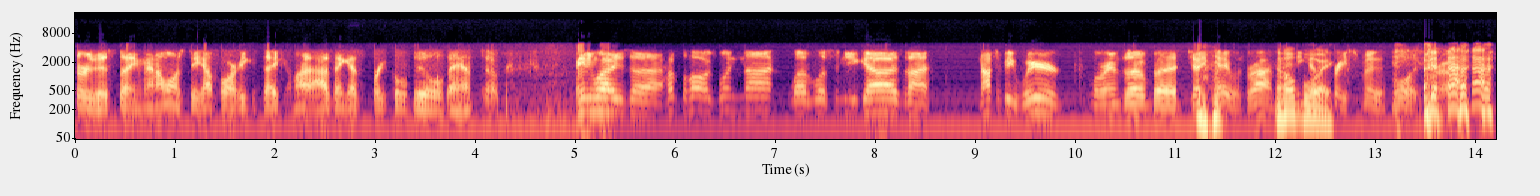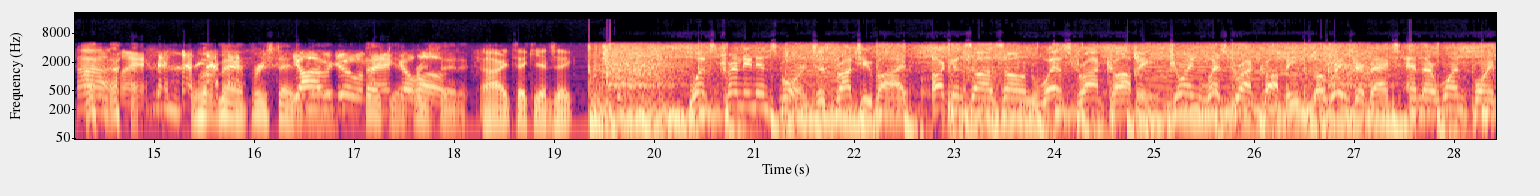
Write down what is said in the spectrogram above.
through this thing, man. I want to see how far he can take them. I, I think that's a pretty cool deal, man. So, anyways, uh, hope the Hogs win tonight. Love listening to you guys, and I, not to be weird. Lorenzo, but JK was right. Man. Oh, He boy. a pretty smooth voice, bro. I'm just saying. well, man, appreciate it. Y'all have a good one, Thank man. you. Go appreciate Hogs. it. All right, take care, Jake. What's trending in sports is brought to you by Arkansas's own West Rock Coffee. Join West Rock Coffee, the Razorbacks, and their 1.5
